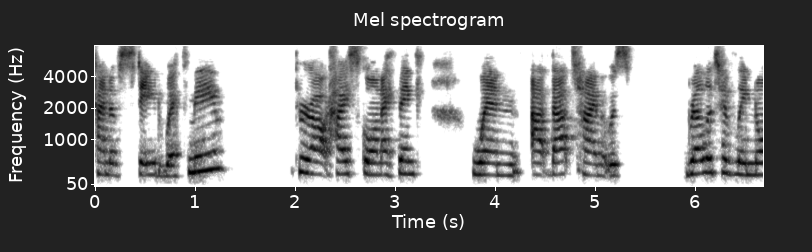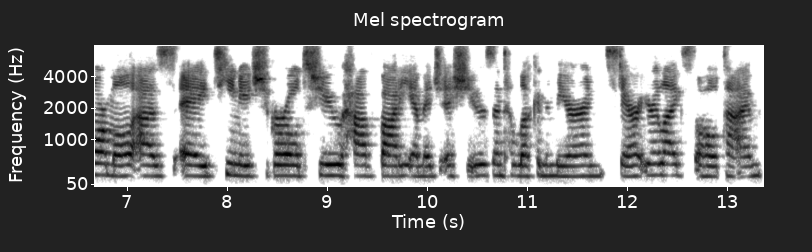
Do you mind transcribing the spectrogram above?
kind of stayed with me throughout high school. And I think when at that time it was relatively normal as a teenage girl to have body image issues and to look in the mirror and stare at your legs the whole time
